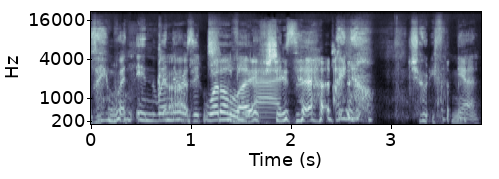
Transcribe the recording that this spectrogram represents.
like when in when God, there was a TV what a life ad, she's had. I know, Jodie. Man,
